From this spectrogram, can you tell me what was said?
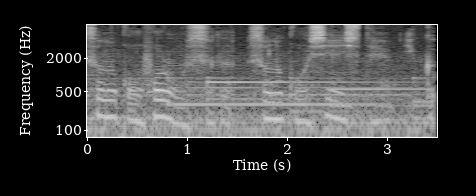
その子をフォローする。その子を支援していく。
